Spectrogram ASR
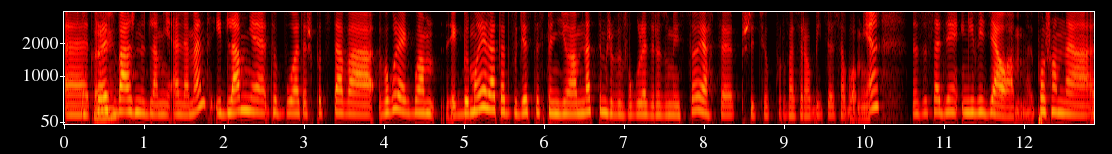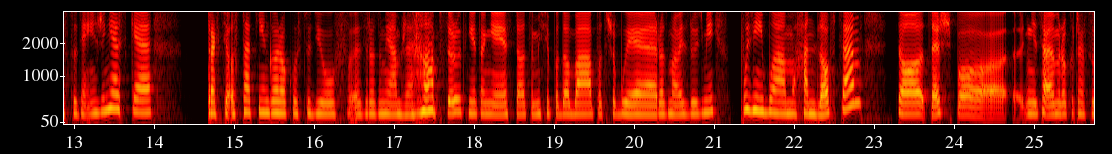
Okay. E, to jest ważny dla mnie element i dla mnie to była też podstawa, w ogóle jak byłam, jakby moje lata 20 spędziłam nad tym, żeby w ogóle zrozumieć, co ja chcę w życiu, kurwa, zrobić ze sobą, nie? Na zasadzie nie wiedziałam. Poszłam na studia inżynierskie, w trakcie ostatniego roku studiów zrozumiałam, że absolutnie to nie jest to, co mi się podoba, potrzebuję rozmawiać z ludźmi. Później byłam handlowcem, co też po niecałym roku czasu,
